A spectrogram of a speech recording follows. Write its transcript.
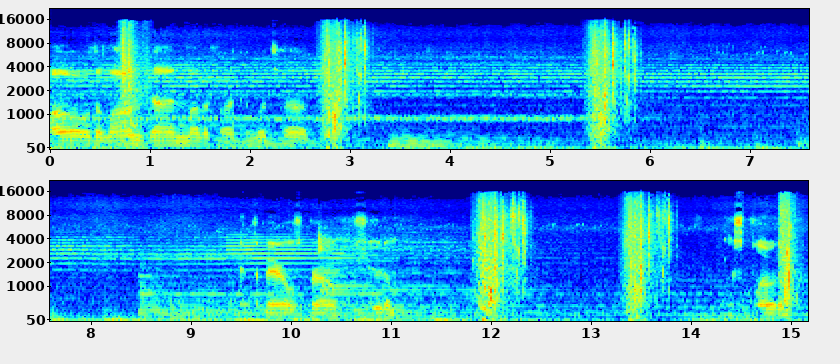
Oh, the long gun, motherfucker. What's up? Get the barrels, bro. Shoot them. Explode them.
